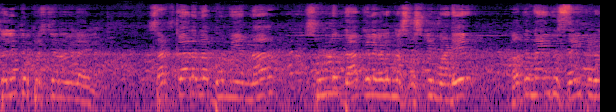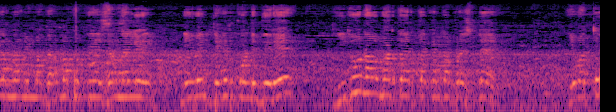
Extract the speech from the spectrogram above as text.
ದಲಿತರ ಪ್ರಶ್ನೆನೂ ಇಲ್ಲ ಇಲ್ಲ. ಸರ್ಕಾರದ ಭೂಮಿಯನ್ನ ಸುಳ್ಳು ದಾಖಲೆಗಳನ್ನು ಸೃಷ್ಟಿ ಮಾಡಿ ಹದಿನೈದು ಸೈಟ್ಗಳನ್ನು ನಿಮ್ಮ ಧರ್ಮಪತ್ನಿ ಹೆಸರಿನಲ್ಲಿ ನೀವೇನು ತೆಗೆದುಕೊಂಡಿದ್ದೀರಿ? ಇದು ನಾವು ಮಾಡ್ತಾ ಇರ್ತಕ್ಕಂಥ ಪ್ರಶ್ನೆ. ಇವತ್ತು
